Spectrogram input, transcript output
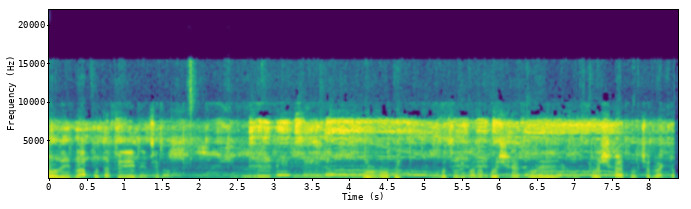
নদীর নাব্যতা ফিরিয়ে এনেছিল। থেমেছিল পুরো নদী কচুরিপানা পরিষ্কার করে এখন পরিষ্কার পরিচ্ছন্ন একটা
